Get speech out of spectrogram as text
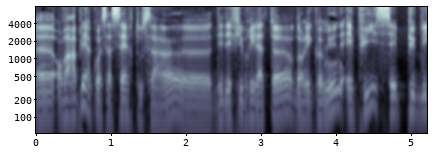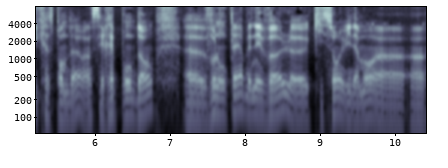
on va rappeler à quoi ça sert tout ça, hein, des défibrillateurs dans les communes et puis ces public respondeurs, hein, ces répondants volontaires bénévoles qui sont évidemment un,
